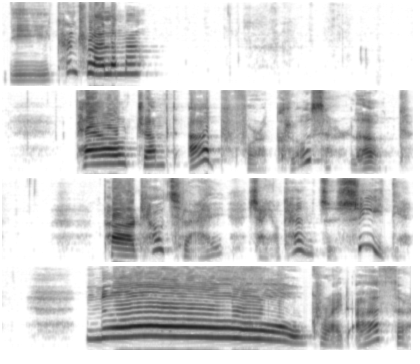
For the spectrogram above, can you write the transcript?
你看出来了吗？”Pal jumped up for a closer look。帕尔跳起来，想要看仔细一点。“No!” cried Arthur。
